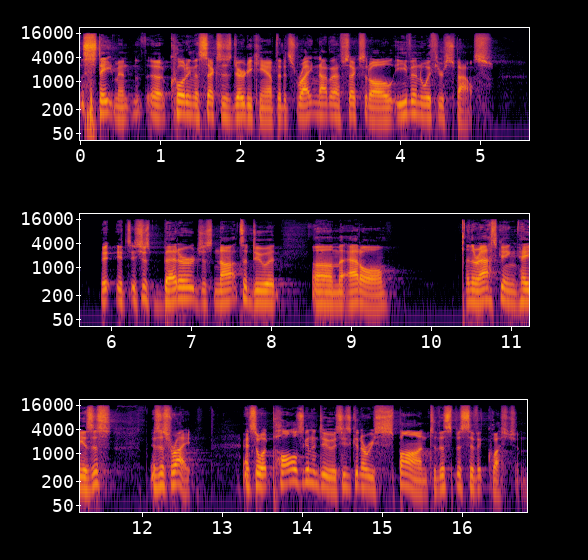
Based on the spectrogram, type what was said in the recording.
a statement uh, quoting the sex is dirty camp that it's right not to have sex at all, even with your spouse. It, it's, it's just better just not to do it um, at all. And they're asking, hey, is this, is this right? And so, what Paul's going to do is he's going to respond to this specific question.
